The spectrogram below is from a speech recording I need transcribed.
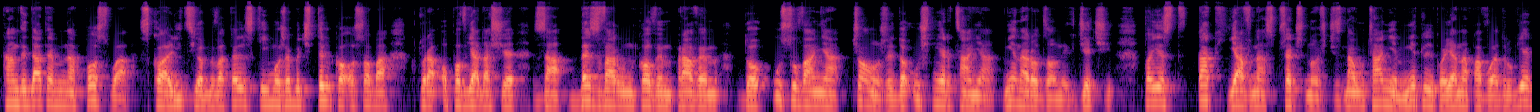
kandydatem na posła z koalicji obywatelskiej może być tylko osoba, która opowiada się za bezwarunkowym prawem do usuwania ciąży, do uśmiercania nienarodzonych dzieci. To jest tak jawna sprzeczność z nauczaniem nie tylko Jana Pawła II,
